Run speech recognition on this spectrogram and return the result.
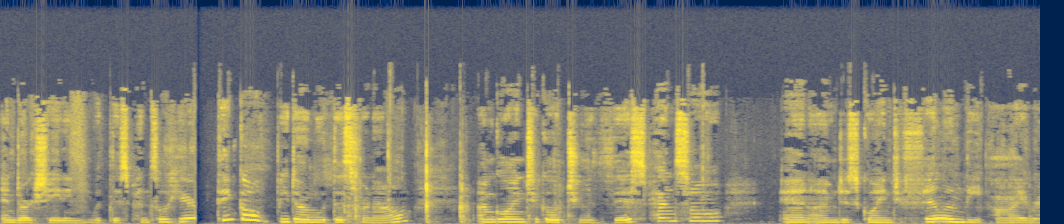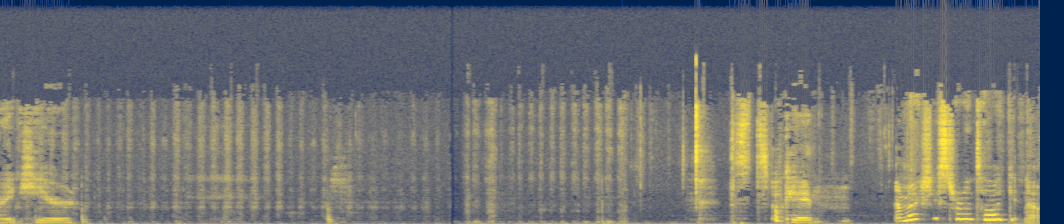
and dark shading with this pencil here. I think I'll be done with this for now. I'm going to go to this pencil and I'm just going to fill in the eye right here. Okay, I'm actually starting to like it now.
